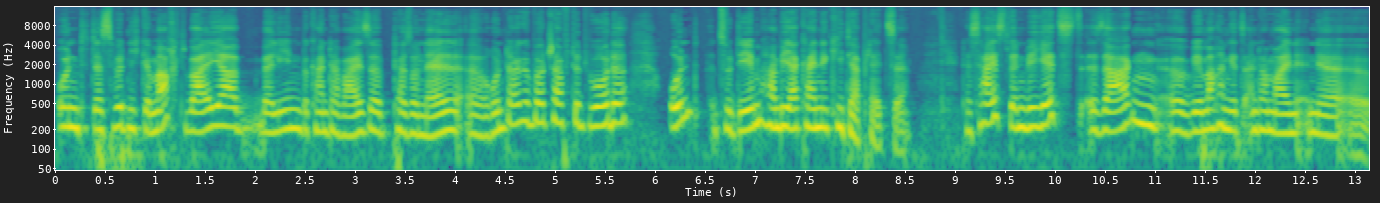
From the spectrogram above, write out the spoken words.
Und das wird nicht gemacht, weil ja Berlin bekannterweise personell äh, runtergewirtschaftet wurde. Und zudem haben wir ja keine Kita-Plätze. Das heißt, wenn wir jetzt sagen, äh, wir machen jetzt einfach mal eine äh,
